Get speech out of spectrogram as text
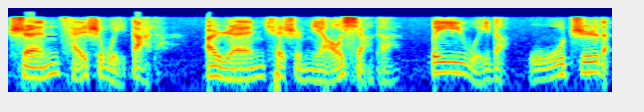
神才是伟大的，而人却是渺小的、卑微的、无知的。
